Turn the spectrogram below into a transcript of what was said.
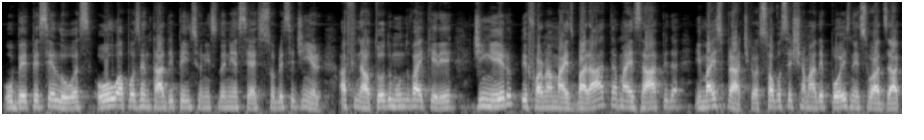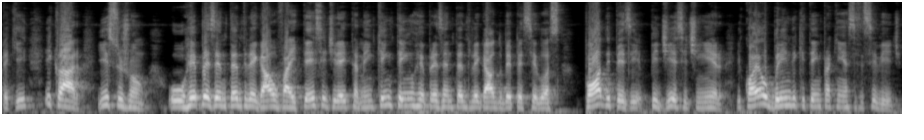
o BPC Loas ou aposentado e pensionista do INSS sobre esse dinheiro. Afinal, todo mundo vai querer dinheiro de forma mais barata, mais rápida e mais prática. É só você chamar depois nesse WhatsApp aqui. E claro, isso, João, o representante legal vai ter esse direito também. Quem tem o representante legal do BPC Luas pode pedir esse dinheiro? E qual é o brinde que tem para quem assiste esse vídeo?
